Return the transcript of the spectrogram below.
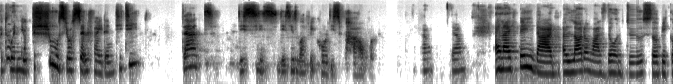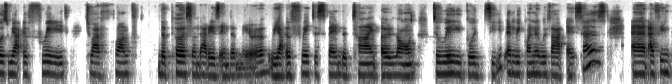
But when you choose your self identity, that this is this is what we call this power. Yeah, yeah. And I think that a lot of us don't do so because we are afraid to affront the person that is in the mirror. We are afraid to spend the time alone to really go deep and reconnect with our essence. And I think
